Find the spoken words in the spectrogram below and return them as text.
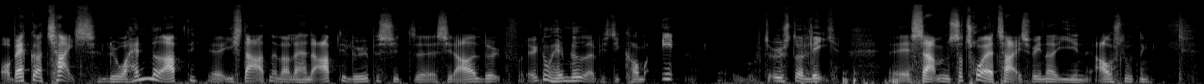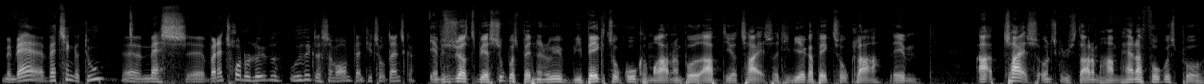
og hvad gør Tejs? Løber han med Abdi øh, i starten, eller lader han lade Abdi løbe sit, øh, sit eget løb? For det er ikke nogen hemmelighed, at hvis de kommer ind øh, til Østerlæ øh, sammen, så tror jeg, at Tejs vinder i en afslutning. Men hvad, hvad tænker du, øh, Mads? Øh, hvordan tror du, løbet udvikler sig morgen blandt de to danskere? Jeg synes også, det bliver super spændende. Nu er vi begge to gode kammerater, både Abdi og Tejs, og de virker begge to klar. Øhm, ah, Thijs, undskyld, vi starter med ham. Han har fokus på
